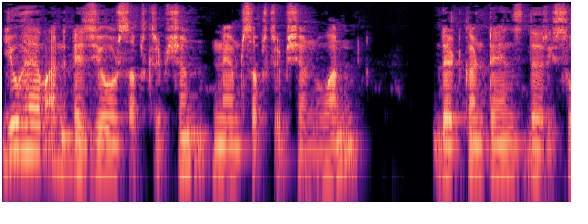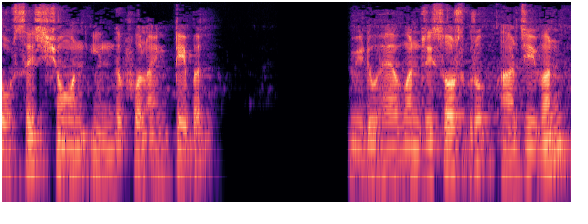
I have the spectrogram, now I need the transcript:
you have an azure subscription named subscription 1 that contains the resources shown in the following table. We do have one resource group rg1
